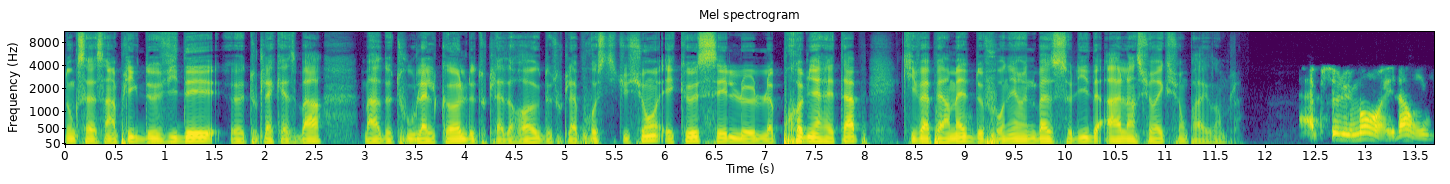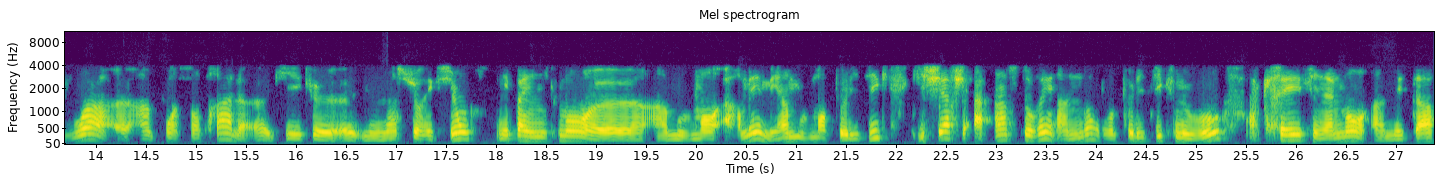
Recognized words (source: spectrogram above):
Donc ça, ça implique de vider euh, toute la Casbah, bah, de tout l'alcool, de toute la drogue, de toute la prostitution, et que c'est la première étape qui va permettre de fournir une base solide à l'insurrection, par exemple. Absolument. Et là, on voit euh, un point central euh, qui est que euh, une insurrection n'est pas uniquement un mouvement armé, mais un mouvement politique qui cherche à instaurer un ordre politique nouveau, à créer finalement un État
